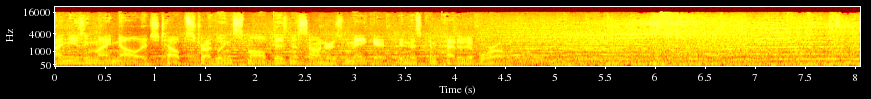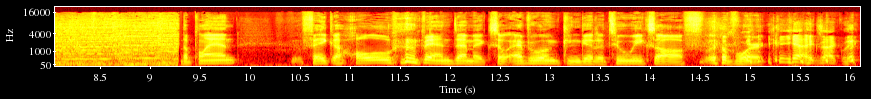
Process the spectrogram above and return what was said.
I'm using my knowledge to help struggling small business owners make it in this competitive world. The plan fake a whole pandemic so everyone can get a two weeks off of work. yeah, exactly.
